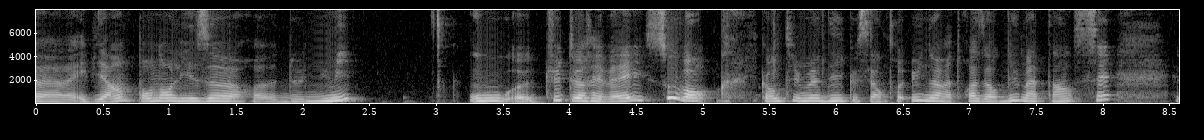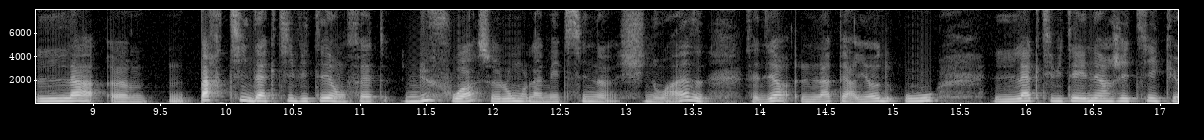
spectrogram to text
euh, eh bien, pendant les heures de nuit où euh, tu te réveilles, souvent, quand tu me dis que c'est entre 1h et 3h du matin, c'est la euh, partie d'activité en fait du foie selon la médecine chinoise, c'est-à-dire la période où l'activité énergétique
